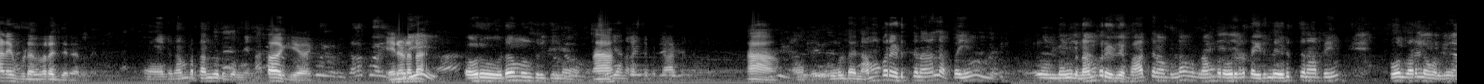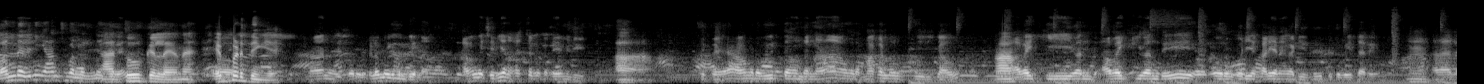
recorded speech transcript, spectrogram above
அனுப்பிவிட பிரச்சனை இல்லை. இந்த நம்பர் தந்து விட்டு போங்க ஓகே ஓகே என்னோட ஒரு இடம் ஒன்று இருக்குன்னா கஷ்டப்பட்டு ஆ. அது உங்கள்ட்ட நம்பர் எடுத்தனான்னு அப்பையும் உங்க- உங்க நம்பர் பார்த்தனா அப்படின்னா உங்க நம்பர் ஒரு இடத்துல இருந்து எடுத்தனா அப்பையும் ஃபோன் வரல உங்களுக்கு. வந்தது நீங்க ஆன்சர் பண்ணது ஆ, தூக்கல என்ன? எப்படி எடுத்தீங்க நான் இப்போ ஒரு கிழமைக்கு முந்தினா அவங்க சரியான கஷ்டப்பட்ட ஃபேமிலி ஆ. இப்போ அவங்களோட வீட்டை வந்தோன்னா அவங்களோட மகள் ஒரு இருக்காவும் ஆ. அவைக்கு வந்து அவைக்கு வந்து ஒரு கொடிய கல்யாணம் கட்டி வீட்டுக்கு போயிட்டாரு. அதனால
